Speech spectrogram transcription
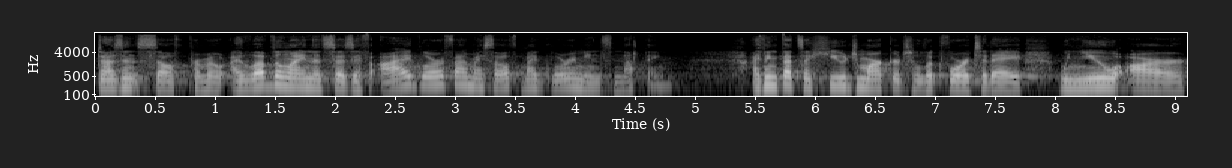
doesn't self promote. I love the line that says, If I glorify myself, my glory means nothing. I think that's a huge marker to look for today when you are,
